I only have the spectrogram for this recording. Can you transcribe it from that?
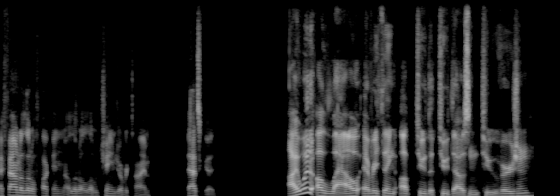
I found a little fucking a little little change over time. That's good. I would allow everything up to the 2002 version.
